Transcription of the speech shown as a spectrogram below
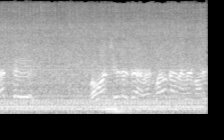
Let's see. Well, once you deserve it. Well done, everybody.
